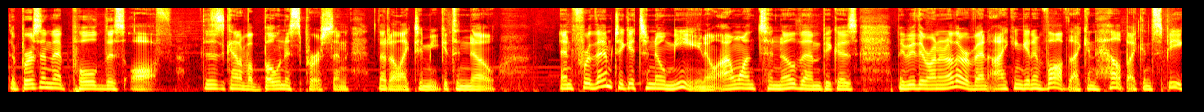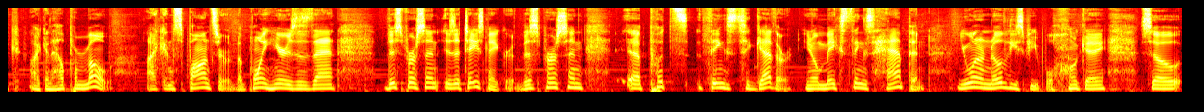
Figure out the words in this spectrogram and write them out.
the person that pulled this off. This is kind of a bonus person that I like to meet, get to know. And for them to get to know me, you know, I want to know them because maybe they're on another event, I can get involved, I can help, I can speak, I can help promote. I can sponsor. The point here is, is that this person is a tastemaker. This person uh, puts things together, you know, makes things happen. You want to know these people, okay? So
